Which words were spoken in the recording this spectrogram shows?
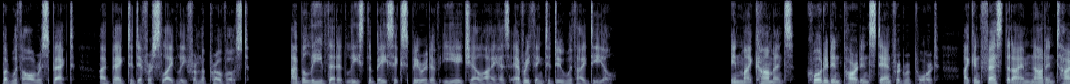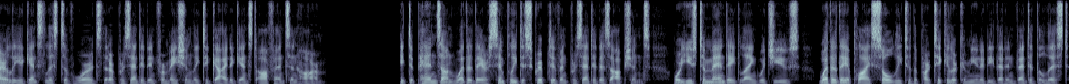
but with all respect, I beg to differ slightly from the Provost. I believe that at least the basic spirit of EHLI has everything to do with IDEAL. In my comments, quoted in part in Stanford Report, I confess that I am not entirely against lists of words that are presented informationally to guide against offense and harm. It depends on whether they are simply descriptive and presented as options, or used to mandate language use, whether they apply solely to the particular community that invented the list,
